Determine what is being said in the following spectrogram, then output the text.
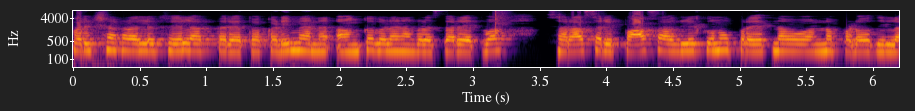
ಪರೀಕ್ಷೆಗಳಲ್ಲಿ ಫೇಲ್ ಆಗ್ತಾರೆ ಅಥವಾ ಕಡಿಮೆ ಅಂಕಗಳನ್ನು ಗಳಿಸ್ತಾರೆ ಅಥವಾ ಸರಾಸರಿ ಪಾಸ್ ಆಗ್ಲಿಕ್ಕೂ ಪ್ರಯತ್ನವನ್ನು ಪಡೋದಿಲ್ಲ.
